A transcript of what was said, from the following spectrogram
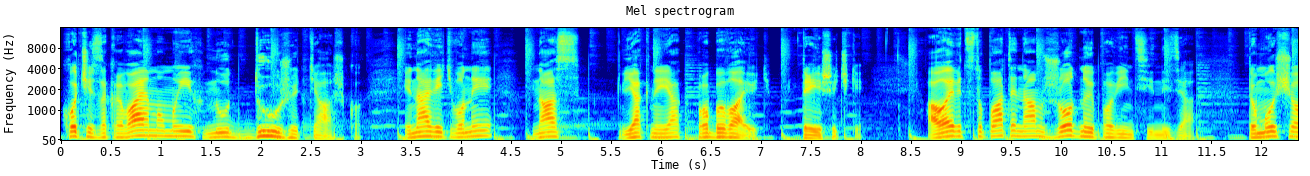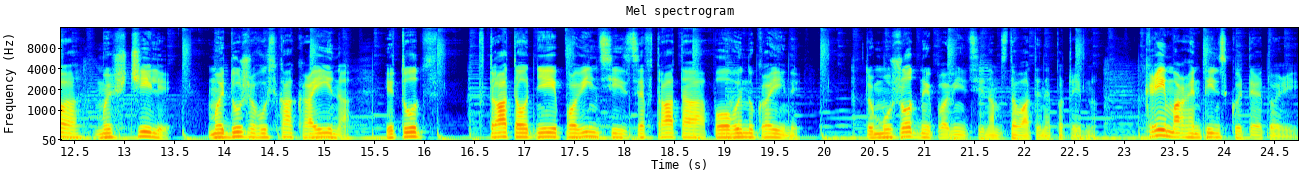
Хоч і закриваємо ми їх, ну дуже тяжко. І навіть вони нас як не як пробивають трішечки. Але відступати нам жодної провінції нельзя. Тому що ми Чилі, ми дуже вузька країна, і тут втрата однієї провінції це втрата половини країни. Тому жодної провінції нам здавати не потрібно. Крім аргентинської території.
